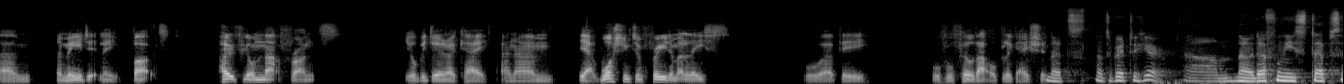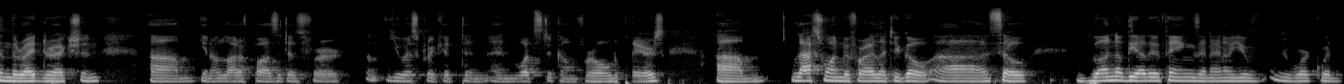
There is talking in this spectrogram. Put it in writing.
um, immediately, but hopefully on that front you'll be doing okay. And um, yeah, Washington Freedom at least will uh, be will fulfill that obligation. That's that's great to hear. Um, no, definitely steps in the right direction. Um, you know, a lot of positives for U.S. cricket and, and what's to come for all the players. Um, last one before I let you go. Uh, so one of the other things, and I know you you work with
